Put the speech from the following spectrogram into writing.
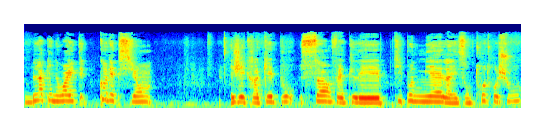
Black and White Collection j'ai craqué pour ça en fait. Les petits pots de miel, hein, ils sont trop trop choux.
